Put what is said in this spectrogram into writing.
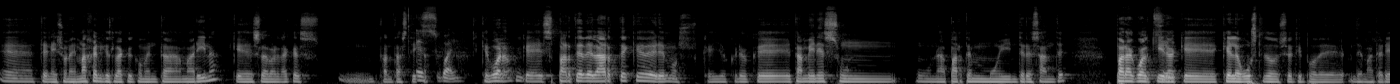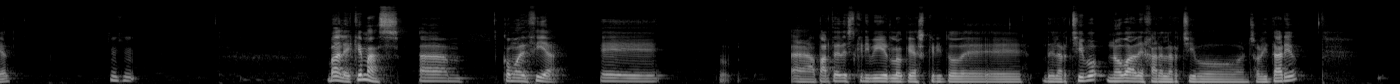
eh, tenéis una imagen que es la que comenta Marina, que es la verdad que es mm, fantástica. Es guay. Que bueno, que es parte del arte que veremos, que yo creo que también es un- una parte muy interesante para cualquiera Sí. que, que le guste todo ese tipo de, de material. Vale, ¿qué más? Como decía, eh, aparte de escribir lo que ha escrito de- del archivo, no va a dejar el archivo en solitario.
